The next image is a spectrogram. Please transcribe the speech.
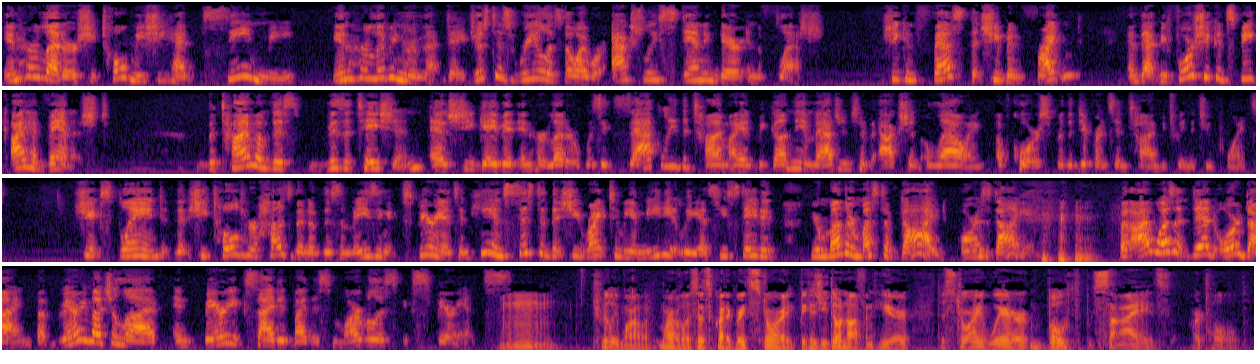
In her letter, she told me she had seen me in her living room that day, just as real as though I were actually standing there in the flesh. She confessed that she'd been frightened and that before she could speak, I had vanished. The time of this visitation, as she gave it in her letter, was exactly the time I had begun the imaginative action allowing, of course, for the difference in time between the two points. She explained that she told her husband of this amazing experience and he insisted that she write to me immediately as he stated, your mother must have died or is dying. but I wasn't dead or dying, but very much alive and very excited by this marvelous experience. Mm, truly mar- marvelous. It's quite a great story because you don't often hear the story where both sides are told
